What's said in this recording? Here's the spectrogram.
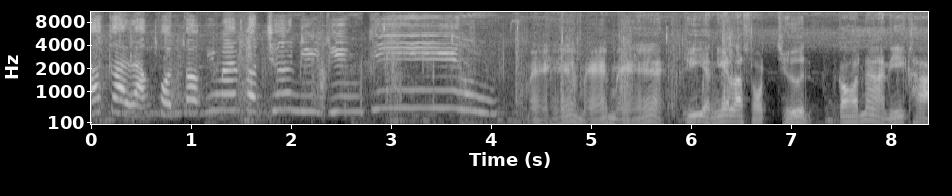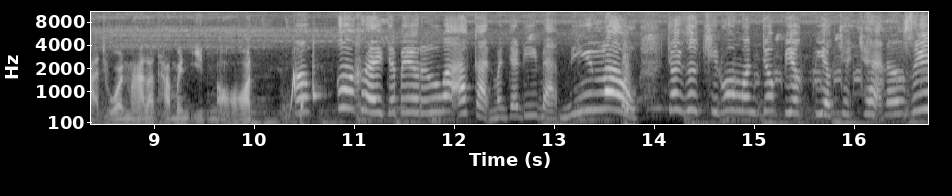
อากาศหลังฝนตกนี่มันสดชื่นดีจริงจริงแหมแหมแหมที่อย่างเงี้ยละสดชื่น ก่อนหน้านี้ข้าชวนมาแล้วทำเป็นอิดออดใครจะไปรู้ว่าอากาศมันจะดีแบบนี้เล่าจ้อยก็คิดว่ามันจะเปียกๆแฉะๆนะสิ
